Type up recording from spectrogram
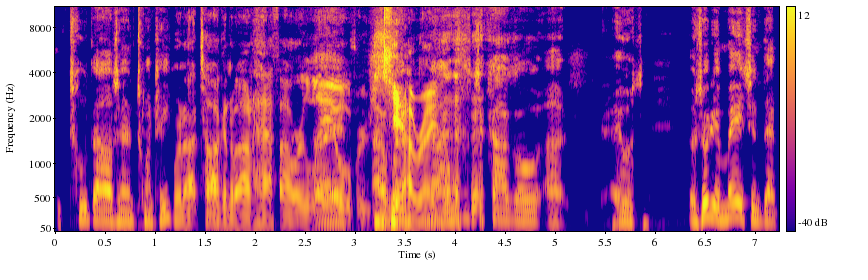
in 2020. We're not talking about half hour layovers. I went- Yeah, right. I went to Chicago. Uh, it was it was really amazing that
